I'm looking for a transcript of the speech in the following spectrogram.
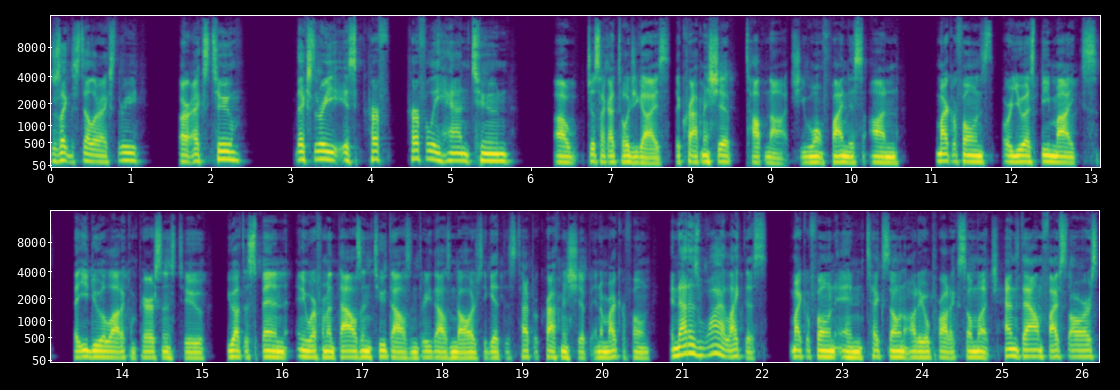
just like the Stellar X3 or X2. The X3 is caref- carefully hand tuned, uh, just like I told you guys. The craftsmanship top notch. You won't find this on microphones or USB mics that you do a lot of comparisons to. You have to spend anywhere from a thousand, two thousand, three thousand dollars to get this type of craftsmanship in a microphone, and that is why I like this microphone and TechZone audio products so much. Hands down, five stars.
